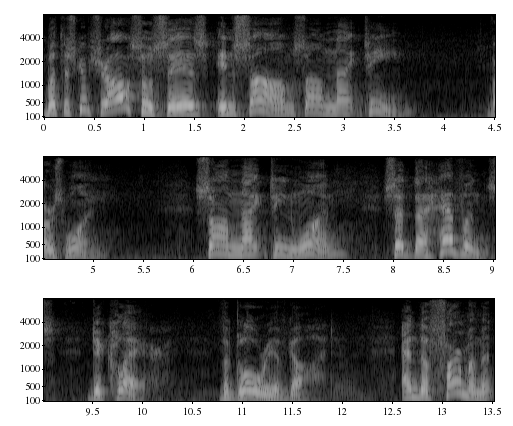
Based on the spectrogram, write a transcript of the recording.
But the scripture also says in Psalm, Psalm 19, verse 1, Psalm 19:1 said the heavens declare the glory of God and the firmament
